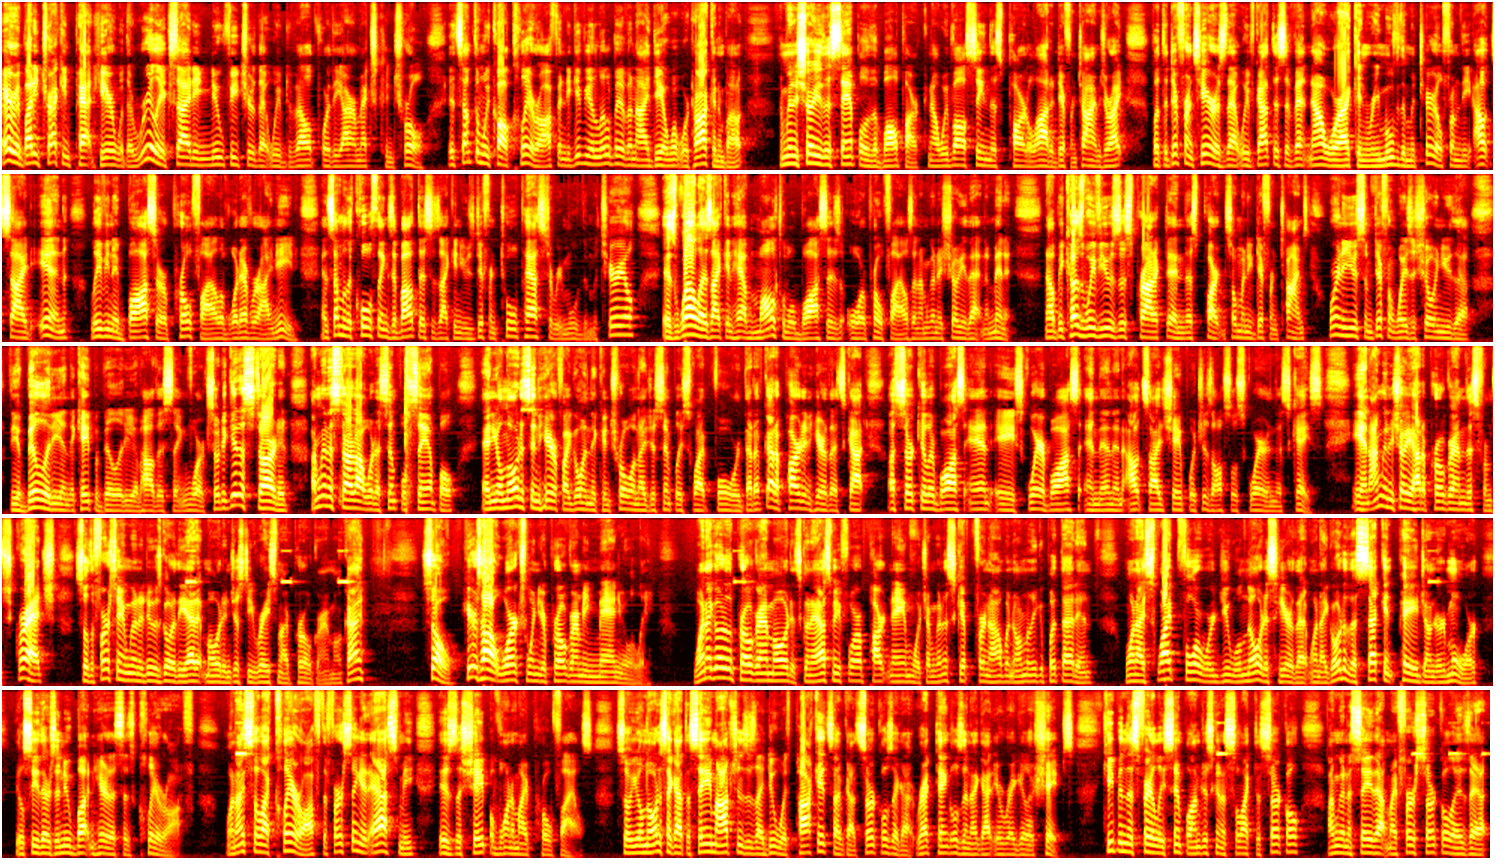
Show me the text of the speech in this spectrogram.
Hey everybody, TRAKing Pat here with a really exciting new feature that we've developed for the RMX control. It's something we call clear off and to give you a little bit of an idea what we're talking about, I'm going to show you this sample of the ballpark. Now we've all seen this part a lot of different times, right? But the difference here is that we've got this event now where I can remove the material from the outside in, leaving a boss or a profile of whatever I need. And some of the cool things about this is I can use different tool paths to remove the material, as well as I can have multiple bosses or profiles, and I'm going to show you that in a minute. Now, because we've used this product and this part so many different times, we're going to use some different ways of showing you the, the ability and the capability of how this thing works. So to get us started, I'm going to start out with a simple sample. And you'll notice in here, if I go in the control and I just simply swipe forward, that I've got a part in here that's got a circular boss and a square boss, and then an outside shape, which is also square in this case. And I'm going to show you how to program this from scratch so the first thing I'm going to do is go to the edit mode and just erase my program, okay? So here's how it works when you're programming manually. When I go to the program mode, it's going to ask me for a part name, which I'm going to skip for now, but normally you can put that in. When I swipe forward, you will notice here that when I go to the second page under More, you'll see there's a new button here that says Clear Off. When I select Clear Off, the first thing it asks me is the shape of one of my profiles. So you'll notice I got the same options as I do with pockets. I've got circles, I got rectangles, and I got irregular shapes. Keeping this fairly simple, I'm just going to select a circle. I'm going to say that my first circle is at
